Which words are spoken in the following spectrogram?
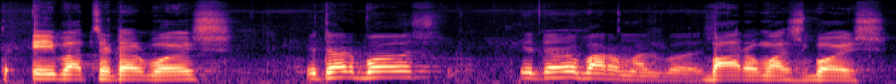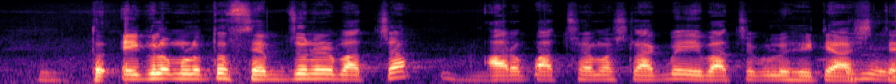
তো এই বাচ্চাটার বয়স? এটার বয়স এটারও বারো মাস বয়স। বারো মাস বয়স। তো এগুলো মূলত সেফ জোনের বাচ্চা। আরও পাঁচ ছয় মাস লাগবে এই বাচ্চাগুলো হিটে আসতে।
